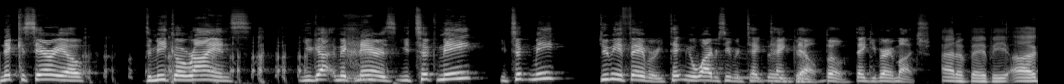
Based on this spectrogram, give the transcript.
Nick Caserio, DeMeco Ryans, you got McNairs, you took me, you took me, do me a favor. You take me a wide receiver and take there Tank Dell. Boom. Thank you very much. Atta baby. Uh,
